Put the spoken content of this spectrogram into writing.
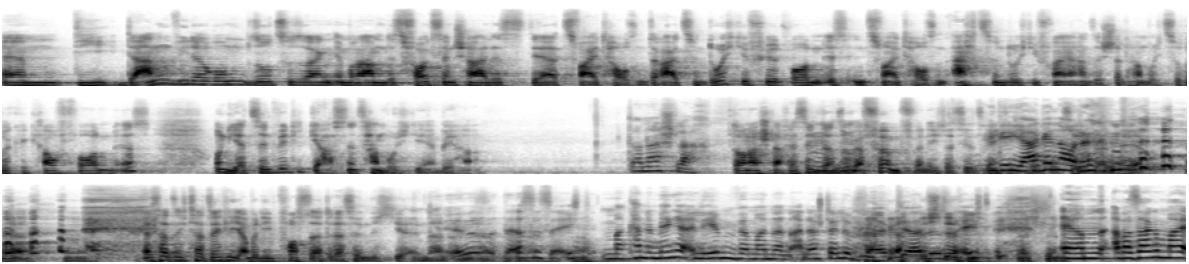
ähm, die dann wiederum sozusagen im Rahmen des Volksentscheides, der 2013 durchgeführt worden ist, in 2018 durch die Freie Hansestadt Hamburg zurückgekauft worden ist. Und jetzt sind wir die Gasnetz Hamburg GmbH. Donnerschlag. Donnerschlag. Es sind mhm. dann sogar fünf, wenn ich das jetzt richtig Ja, genau. Ja, ja, ja. Es hat sich tatsächlich aber die Postadresse nicht geändert. Das, das ist echt, man kann eine Menge erleben, wenn man an der Stelle bleibt. Ja, das, stimmt, ist echt. Das. Ähm, aber sage mal,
